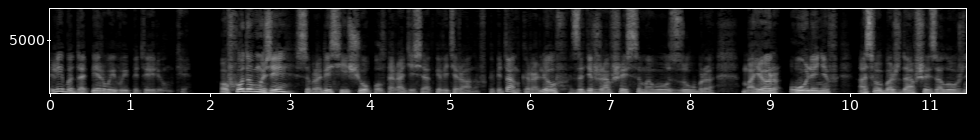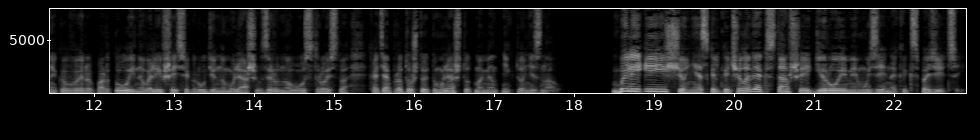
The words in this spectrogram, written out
либо до первой выпитой рюмки. У входа в музей собрались еще полтора десятка ветеранов. Капитан Королев, задержавший самого Зубра, майор Оленев, освобождавший заложников в аэропорту и навалившийся грудью на муляж взрывного устройства, хотя про то, что это муляж, в тот момент никто не знал. Были и еще несколько человек, ставшие героями музейных экспозиций.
